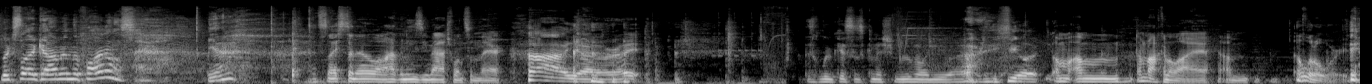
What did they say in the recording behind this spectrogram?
Looks like I'm in the finals. Yeah. It's nice to know I'll have an easy match once I'm there. Ah, yeah, right. this Lucas is gonna schmoove on you. I already feel it. I'm I'm I'm not gonna lie. I'm a little worried.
